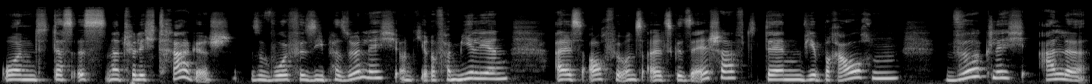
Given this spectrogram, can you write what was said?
Und das ist natürlich tragisch, sowohl für sie persönlich und ihre Familien als auch für uns als Gesellschaft, denn wir brauchen wirklich alle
